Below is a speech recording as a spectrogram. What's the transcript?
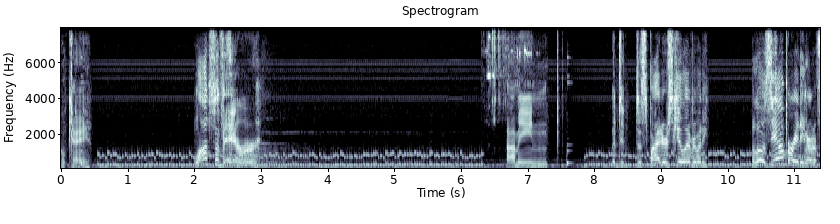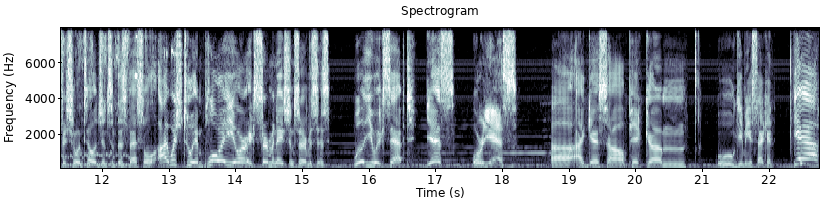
Okay. Lots of error. I mean... Did the spiders kill everybody? Hello, is the operating artificial intelligence of this vessel. I wish to employ your extermination services. Will you accept? Yes or yes? Uh, I guess I'll pick, um... Ooh, give me a second. Yeah!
